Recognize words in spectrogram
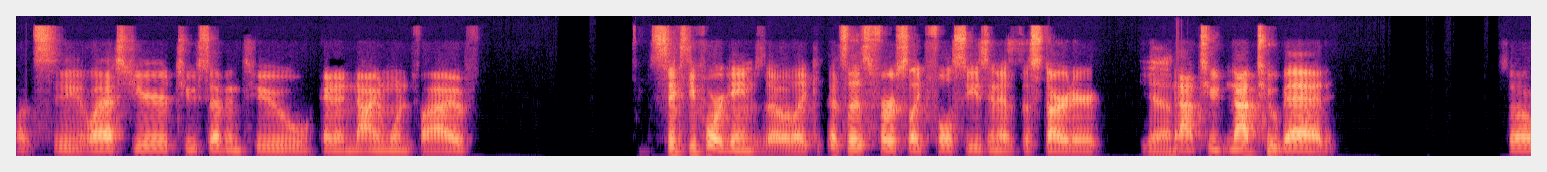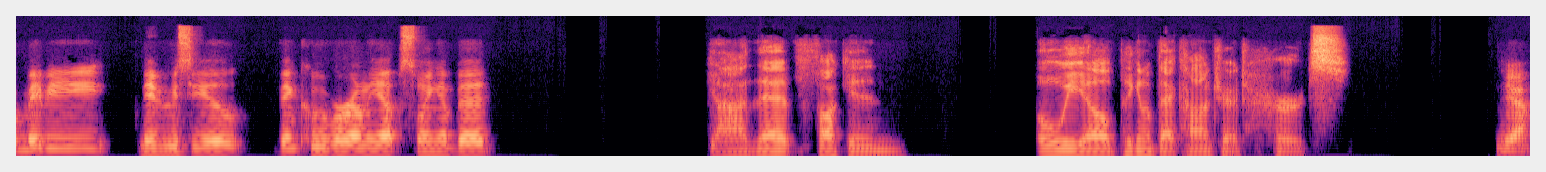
let's see, last year 272 and a 915. 64 games though. Like that's his first like full season as the starter Yeah. not too not too bad. So maybe maybe we see Vancouver on the upswing a bit. God, that fucking OEL picking up that contract hurts. Yeah.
